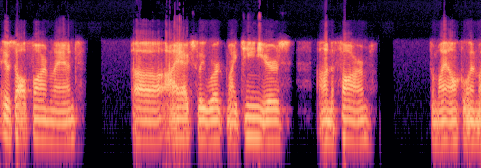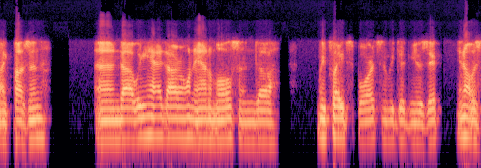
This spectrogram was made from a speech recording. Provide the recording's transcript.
it was all farmland. Uh, I actually worked my teen years on the farm for my uncle and my cousin, and uh, we had our own animals, and uh, we played sports and we did music. You know, it was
